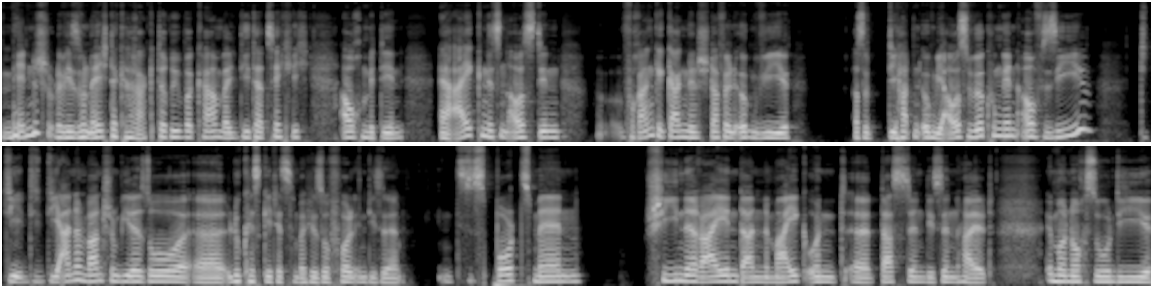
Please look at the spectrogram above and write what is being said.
Mensch oder wie so ein echter Charakter rüberkam, weil die tatsächlich auch mit den Ereignissen aus den vorangegangenen Staffeln irgendwie, also die hatten irgendwie Auswirkungen auf sie. Die, die, die anderen waren schon wieder so, äh, Lucas geht jetzt zum Beispiel so voll in diese, in diese Sportsman Schiene rein, dann Mike und äh, Dustin, die sind halt immer noch so die,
